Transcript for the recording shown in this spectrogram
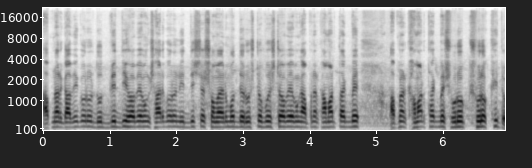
আপনার গাভী গরুর দুধ বৃদ্ধি হবে এবং সার গরু নির্দিষ্ট সময়ের মধ্যে রুষ্টপুষ্ট হবে এবং আপনার খামার থাকবে, আপনার খামার থাকবে সুরক- সুরক্ষিত।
